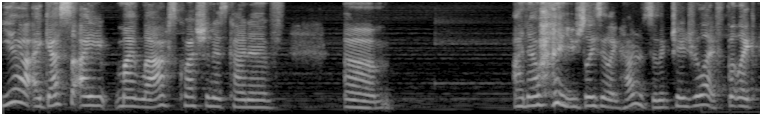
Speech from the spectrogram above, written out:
yeah, I guess I my last question is kind of um I know I usually say like how did Sidak change your life? But like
